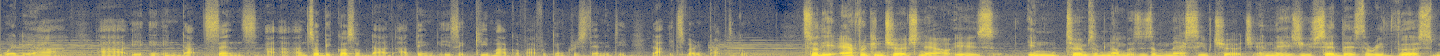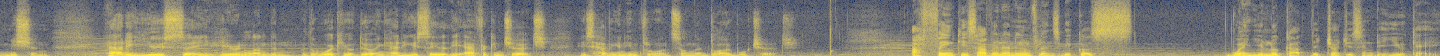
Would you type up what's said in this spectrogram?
where they are uh, in, in, that sense. Uh, and so, because of that, I think is a key mark of African Christianity that it's very practical. So, the African church now is, in terms of numbers, is a massive church, and there's you've said there's the reverse mission. How do you see here in London, with the work you're doing, how do you see that the African church is having an influence on the global church? I think it's having an influence because when you look at the churches in the UK,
